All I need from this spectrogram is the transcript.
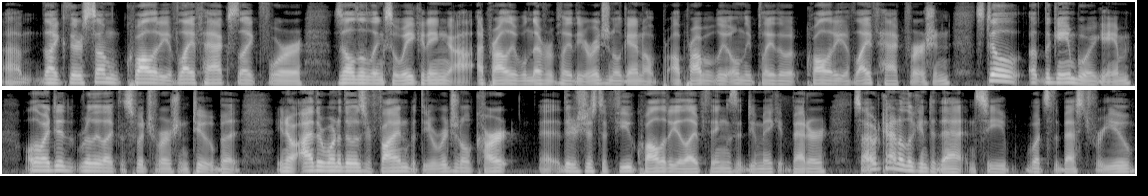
Um, like there's some quality of life hacks, like for Zelda Link's Awakening. I, I probably will never play the original again. I'll, I'll probably only play the quality of life hack version. Still uh, the Game Boy game, although I did really like the Switch version too. But you know, either one of those are fine. But the original cart uh, there's just a few quality of life things that do make it better. So I would kind of look into that and see what's the best for you.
